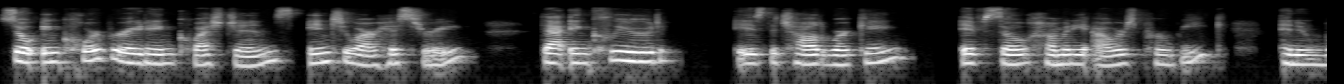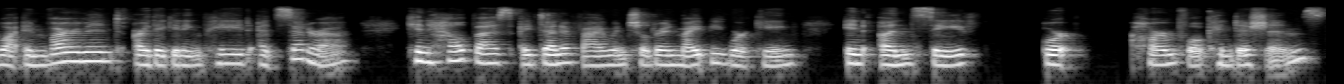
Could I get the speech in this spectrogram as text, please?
So, incorporating questions into our history that include Is the child working? If so, how many hours per week? And in what environment are they getting paid, et cetera, can help us identify when children might be working in unsafe or harmful conditions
